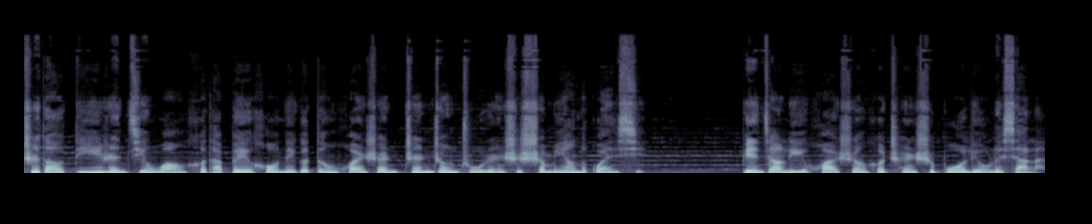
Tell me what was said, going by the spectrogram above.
知道第一任靖王和他背后那个登环山真正主人是什么样的关系，便将李化生和陈世伯留了下来。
